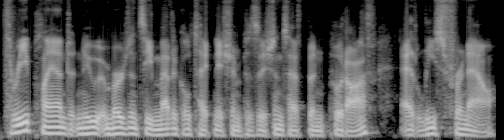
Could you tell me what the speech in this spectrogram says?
Three planned new emergency medical technician positions have been put off, at least for now.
